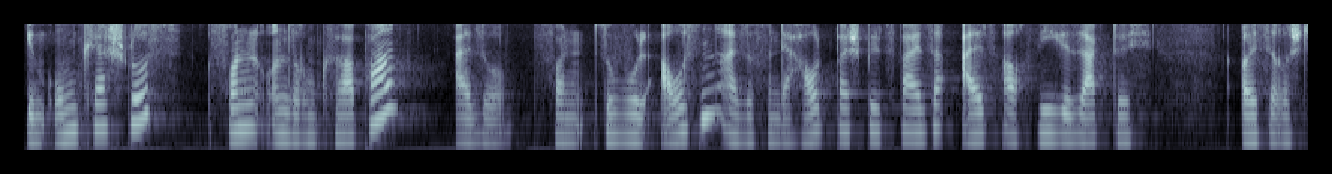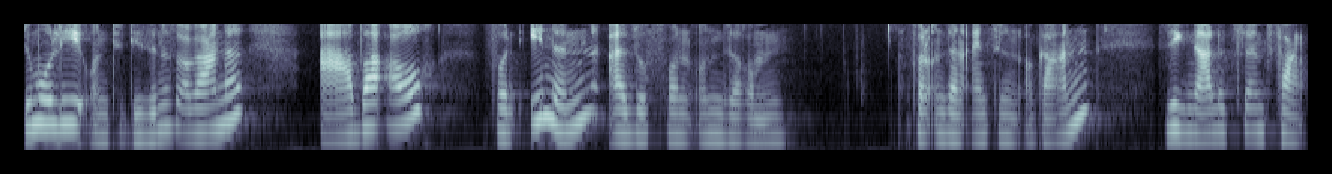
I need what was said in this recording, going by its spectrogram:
im Umkehrschluss von unserem Körper, also von sowohl außen, also von der Haut beispielsweise, als auch, wie gesagt, durch äußere Stimuli und die Sinnesorgane, aber auch von innen, also von unserem, von unseren einzelnen Organen, Signale zu empfangen.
